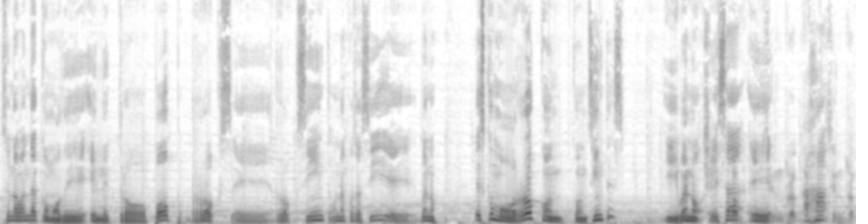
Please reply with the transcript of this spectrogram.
es una banda como de electropop, rock, eh, rock synth, una cosa así. eh, bueno, es como rock con, con sintes. Y bueno, esa... Eh, sin rock, ajá, sin rock.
